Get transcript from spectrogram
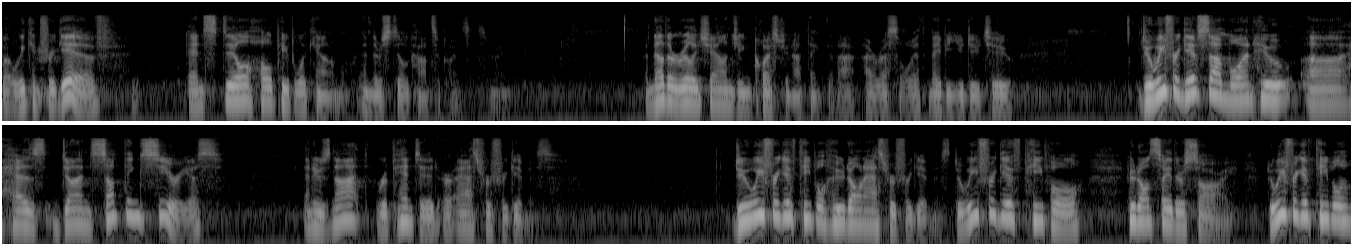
But we can forgive and still hold people accountable, and there's still consequences, right? Another really challenging question I think that I, I wrestle with, maybe you do too. Do we forgive someone who uh, has done something serious and who's not repented or asked for forgiveness? Do we forgive people who don't ask for forgiveness? Do we forgive people who don't say they're sorry? Do we forgive people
